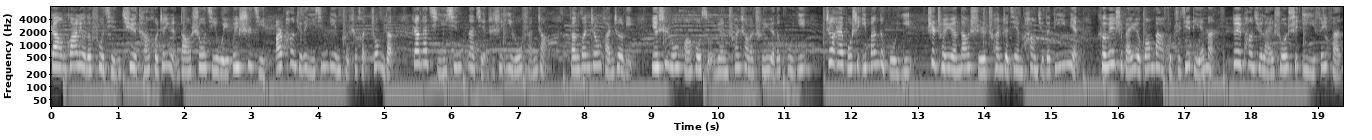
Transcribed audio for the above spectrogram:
让瓜六的父亲去弹劾甄远道收集违规而胖菊的疑心病可是很重的，让他起疑心，那简直是易如反掌。反观甄嬛这里，也是如皇后所愿，穿上了纯元的裤衣。这还不是一般的故衣，是纯元当时穿着见胖菊的第一面，可谓是白月光 buff 直接叠满，对胖菊来说是意义非凡。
